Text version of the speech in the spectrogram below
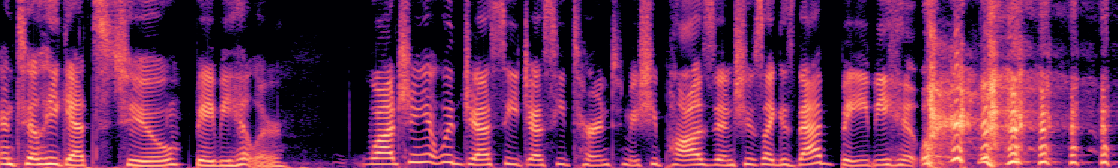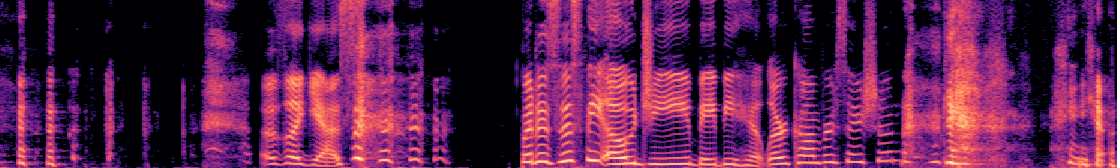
Until he gets to baby Hitler. Watching it with Jesse, Jesse turned to me. She paused and she was like, "Is that baby Hitler?" I was like, "Yes." But is this the OG baby Hitler conversation? yeah.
